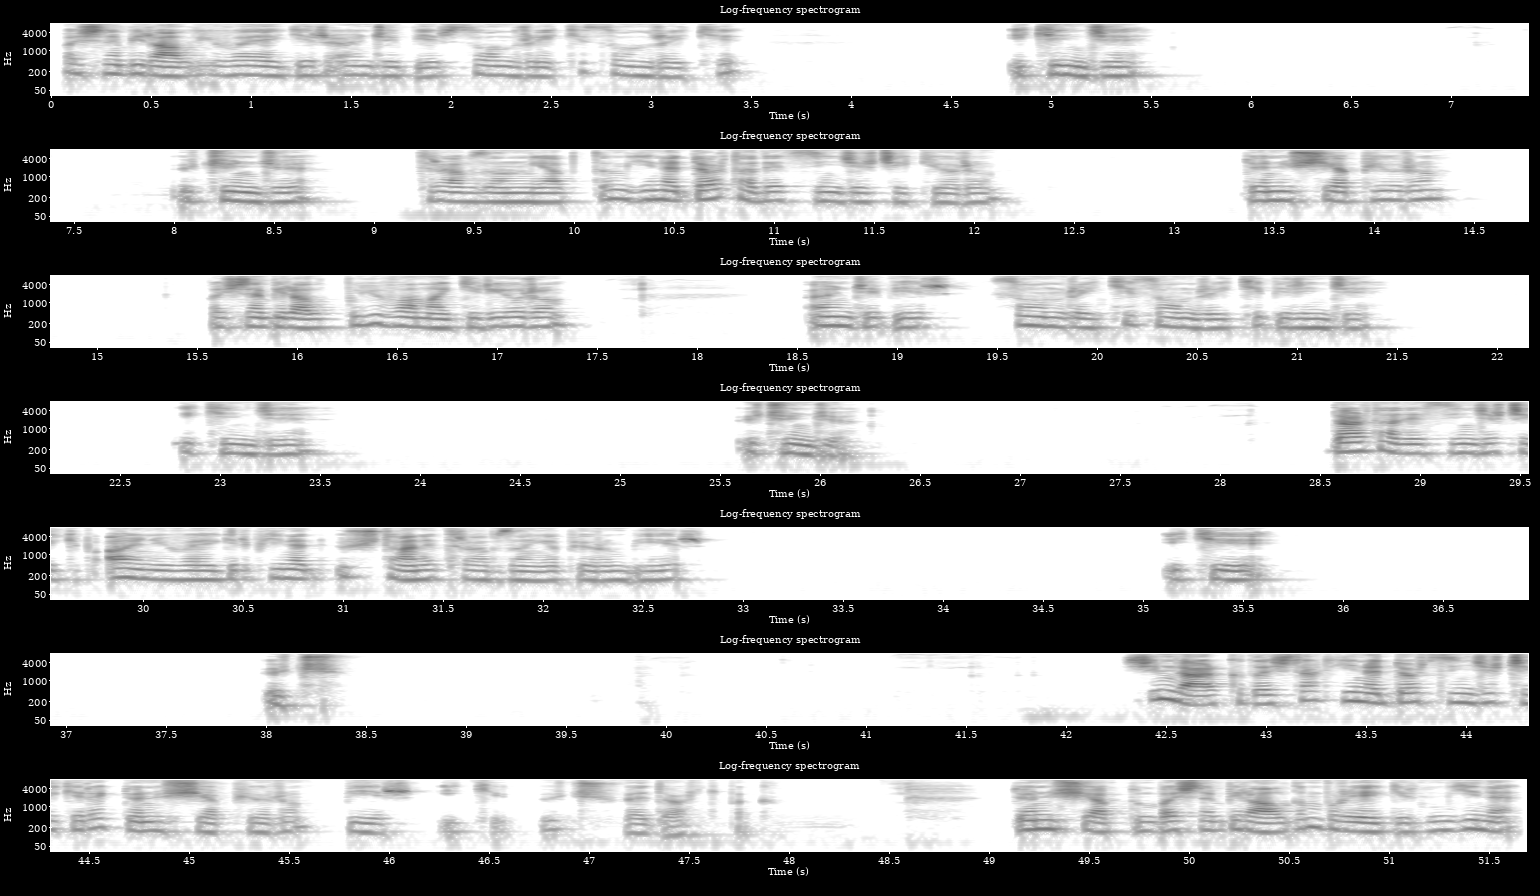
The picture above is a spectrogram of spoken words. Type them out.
Başına bir al yuvaya gir. Önce bir sonra iki sonra iki. İkinci. Üçüncü. Trabzanımı yaptım. Yine 4 adet zincir çekiyorum. Dönüş yapıyorum. Başına bir alıp bu yuvama giriyorum. Önce bir, sonra iki, sonra iki, birinci, ikinci, üçüncü. Dört adet zincir çekip aynı yuvaya girip yine üç tane trabzan yapıyorum. Bir, iki, üç. Şimdi arkadaşlar yine 4 zincir çekerek dönüş yapıyorum. 1, 2, 3 ve 4 bakın. Dönüş yaptım. Başına bir aldım. Buraya girdim. Yine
